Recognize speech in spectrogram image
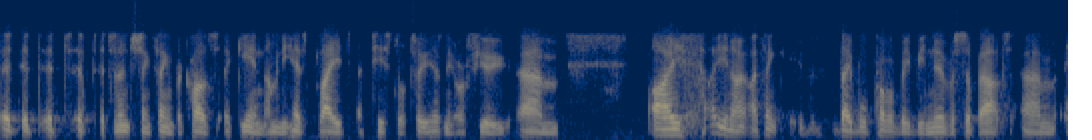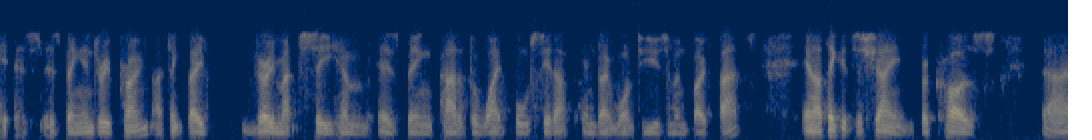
it, it, it, it's an interesting thing because again, I mean, he has played a test or two, hasn't he, or a few. Um, I, you know, I think they will probably be nervous about um, his, his, being injury prone. I think they very much see him as being part of the white ball setup and don't want to use him in both parts. And I think it's a shame because uh,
